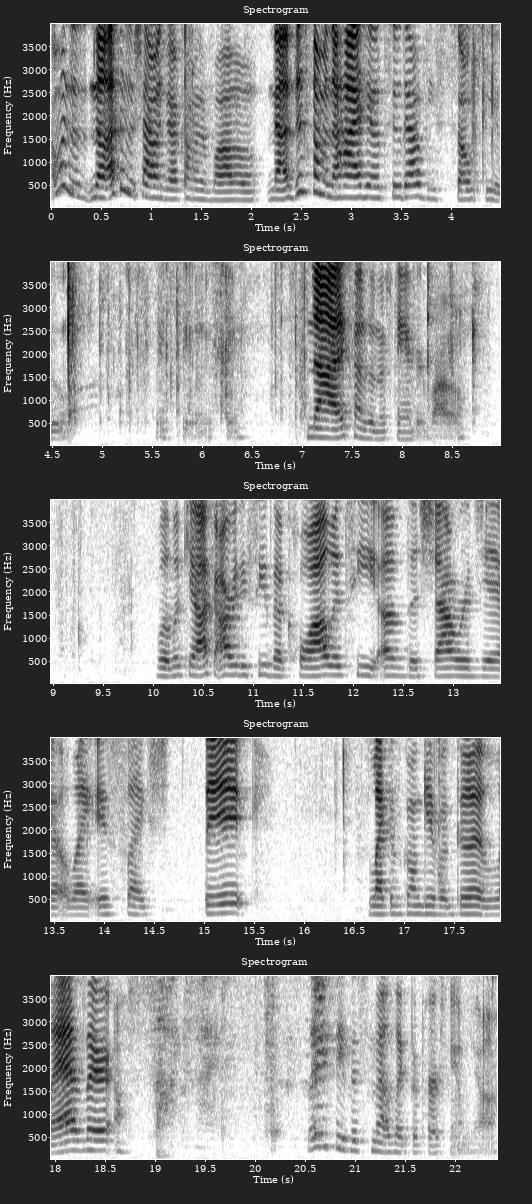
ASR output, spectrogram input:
I want to, no, I think the shower gel come in the bottle. Now, if this come in the high heel too, that would be so cute. Let me see, let me see. Nah, it comes in a standard bottle. Well, look, y'all, I can already see the quality of the shower gel. Like, it's, like, thick. Like, it's going to give a good lather. I'm so excited. Let me see if it smells like the perfume, y'all.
